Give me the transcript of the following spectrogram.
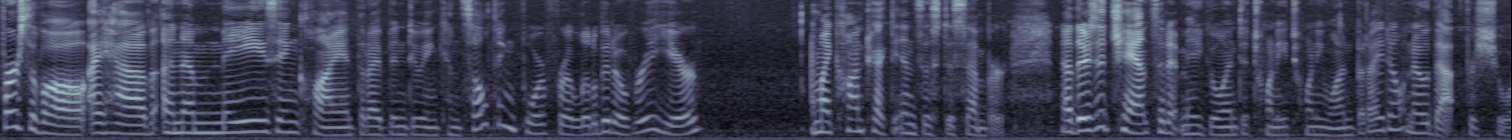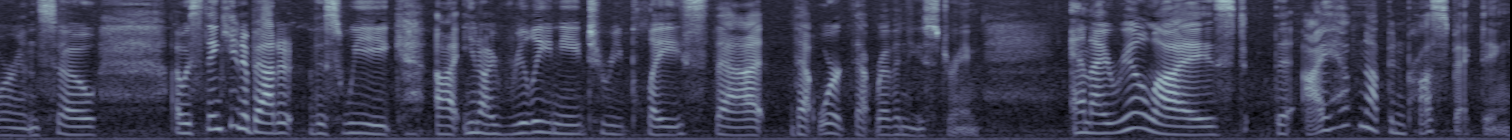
first of all, I have an amazing client that I've been doing consulting for for a little bit over a year my contract ends this December. Now there's a chance that it may go into 2021, but I don't know that for sure. And so I was thinking about it this week. Uh, you know, I really need to replace that, that work, that revenue stream. And I realized that I have not been prospecting.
